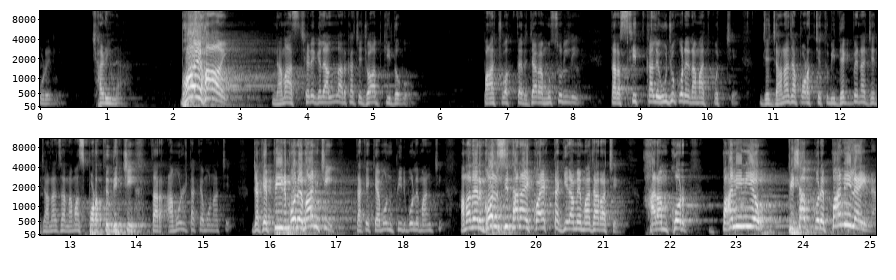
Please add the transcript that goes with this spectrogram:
পড়ে নিই ছাড়ি না। ভয় হয়। নামাজ ছেড়ে গেলে আল্লাহর কাছে জবাব কি দেবো? পাঁচ ওয়াক্তের যারা মুসল্লি, তারা শীতকালে উজু করে নামাজ পড়ছে। যে জানাজা পড়াচ্ছে, তুমি দেখবে না যে জানাজা নামাজ পড়াতে দিচ্ছি। তার আমলটা কেমন আছে? যাকে পীর বলে মানছি, তাকে কেমন পীর বলে মানছি? আমাদের গলসি থানায় কয়েকটা গ্রামে মাজার আছে। হারামখোর পানি নিয়েও পিসাব করে পানি নেয় না।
